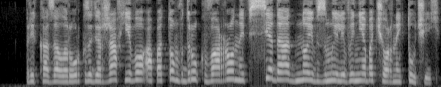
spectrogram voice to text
— приказал Рурк, задержав его, а потом вдруг вороны все до одной взмыли в небо черной тучей.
